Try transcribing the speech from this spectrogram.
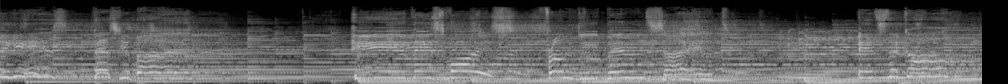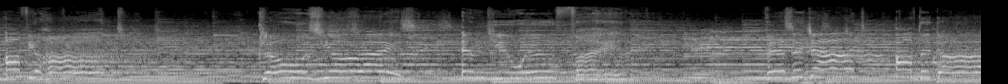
the years pass you by. Hear this voice from deep inside. It's the call of your heart. Close your eyes and you will find passage out of the dark.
